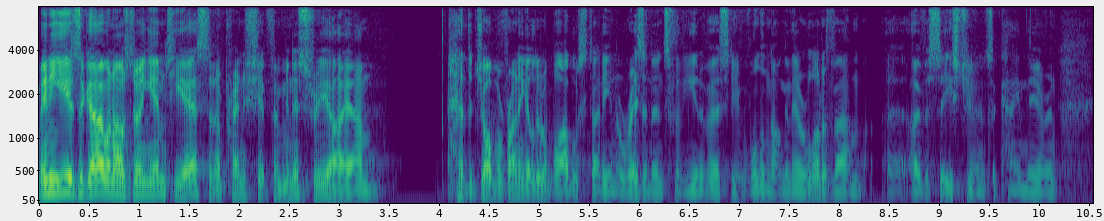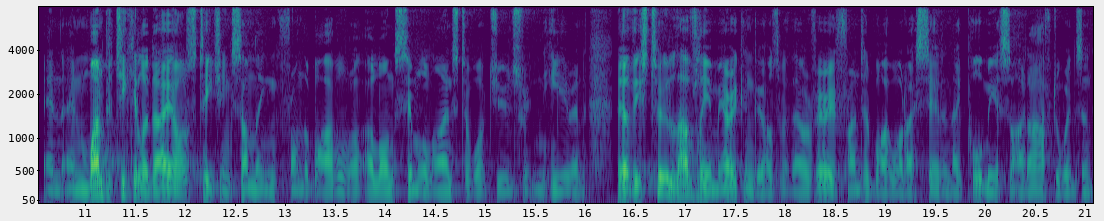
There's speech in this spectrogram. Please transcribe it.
Many years ago, when I was doing MTS, an apprenticeship for ministry, I um, had the job of running a little Bible study in a residence for the University of Wollongong, and there were a lot of um, uh, overseas students that came there. And, and, and one particular day, I was teaching something from the Bible along similar lines to what Jude's written here. And there were these two lovely American girls, but they were very affronted by what I said, and they pulled me aside afterwards. And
